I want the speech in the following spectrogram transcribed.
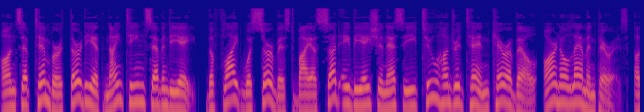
On September 30, 1978, the flight was serviced by a Sud Aviation SE-210 Caravelle. Aarno Lamminparras, a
